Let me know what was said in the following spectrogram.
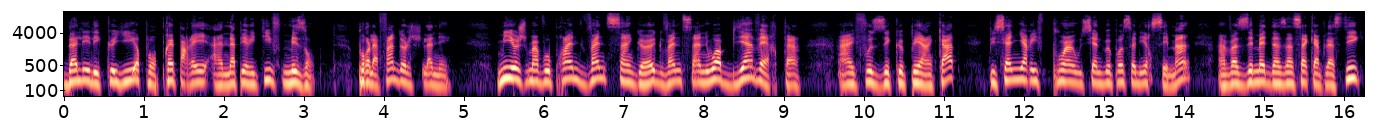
d'aller les cueillir pour préparer un apéritif maison pour la fin de l'année. Mieux, je vous prendre 25 gueules, 25 noix bien vertes. Hein. Hein, il faut se découper un 4. Puis si elle n'y arrive point ou si elle ne veut pas salir ses mains, elle va se mettre dans un sac en plastique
